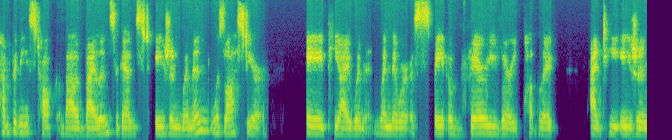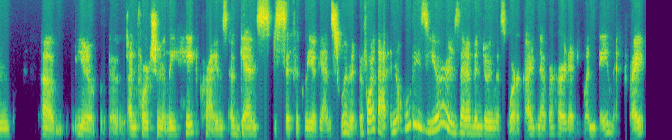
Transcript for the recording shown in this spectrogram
companies talk about violence against asian women was last year aapi women when there were a spate of very very public anti-Asian, um, you know, uh, unfortunately, hate crimes against specifically against women. Before that, in all these years that I've been doing this work, I'd never heard anyone name it. Right.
